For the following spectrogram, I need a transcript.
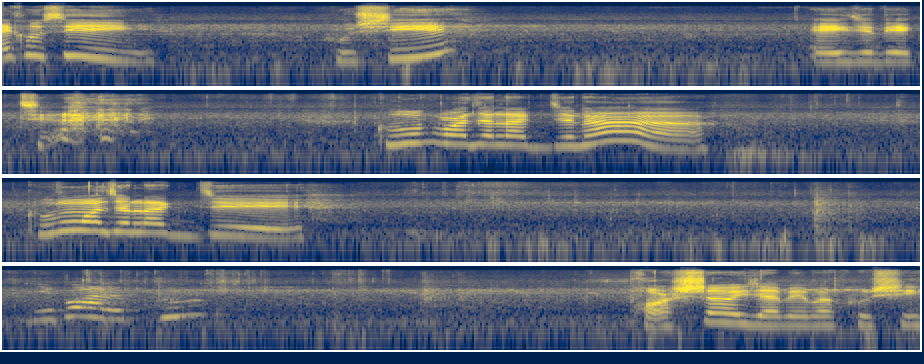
এই খুশি খুশি? এই যে দেখছে। খুব মজা লাগছে না? খুব মজা লাগছে। ফর্সা হয়ে যাবে এবার খুশি।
